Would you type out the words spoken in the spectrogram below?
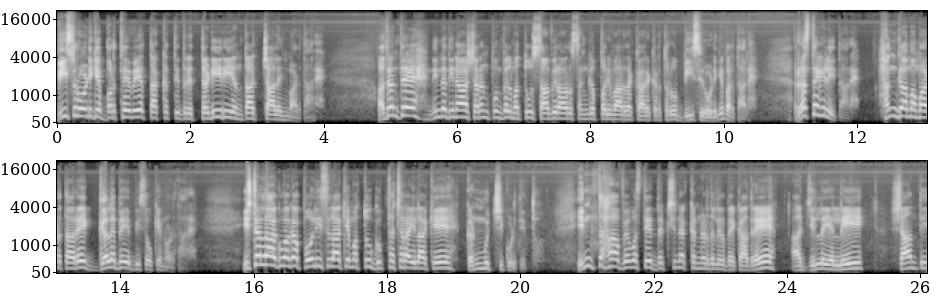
ಬೀಸು ರೋಡಿಗೆ ಬರ್ತೇವೆ, ತಾಕತ್ತಿದ್ರೆ ತಡೀರಿ ಅಂತ ಚಾಲೆಂಜ್ ಮಾಡ್ತಾನೆ. ಅದರಂತೆ ನಿನ್ನ ದಿನ ಶರಣ್ ಪುಂಪೆಲ್ ಮತ್ತು ಸಾವಿರಾರು ಸಂಘ ಪರಿವಾರದ ಕಾರ್ಯಕರ್ತರು ಬಿಸಿ ರೋಡಿಗೆ ಬರ್ತಾರೆ. ರಸ್ತೆಗಿಳಿತಾರೆ ಹಂಗಾಮ ಮಾಡ್ತಾರೆ, ಗಲಭೆ ಎಬ್ಬಿಸೋಕೆ ನೋಡ್ತಾರೆ. ಇಷ್ಟೆಲ್ಲ ಆಗುವಾಗ ಪೊಲೀಸ್ ಇಲಾಖೆ ಮತ್ತು ಗುಪ್ತಚರ ಇಲಾಖೆ ಕಣ್ಮುಚ್ಚಿ ಕುಳಿತಿತ್ತು ಇಂತಹ ವ್ಯವಸ್ಥೆ ದಕ್ಷಿಣ ಕನ್ನಡದಲ್ಲಿರಬೇಕಾದ್ರೆ ಆ ಜಿಲ್ಲೆಯಲ್ಲಿ ಶಾಂತಿ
